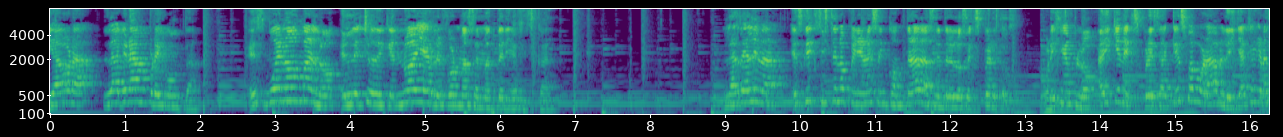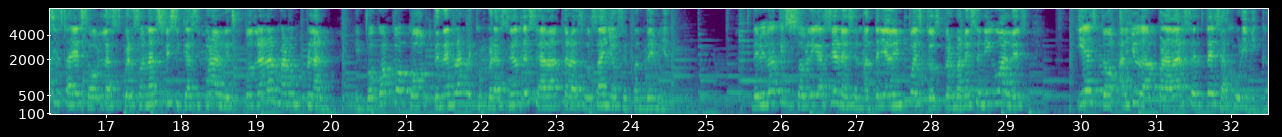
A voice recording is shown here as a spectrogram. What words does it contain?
Y ahora, la gran pregunta. ¿Es bueno o malo el hecho de que no haya reformas en materia fiscal? La realidad es que existen opiniones encontradas entre los expertos. Por ejemplo, hay quien expresa que es favorable ya que gracias a eso las personas físicas y morales podrán armar un plan y poco a poco tener la recuperación deseada tras los años de pandemia. Debido a que sus obligaciones en materia de impuestos permanecen iguales y esto ayuda para dar certeza jurídica.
